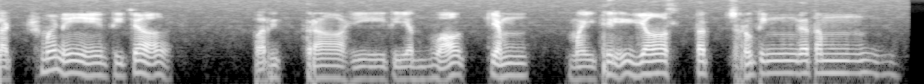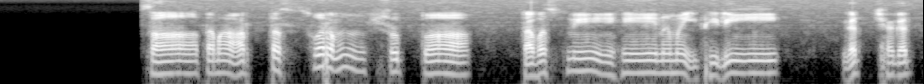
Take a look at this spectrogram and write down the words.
लक्ष्मणेति च परित्राहीति यद्वाक्यम् मैथिल्यास्तच्छ्रुतिम् गतम् सा तमार्तस्वरम् श्रुत्वा तव स्नेहेन मैथिली गच्छ गच्छ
